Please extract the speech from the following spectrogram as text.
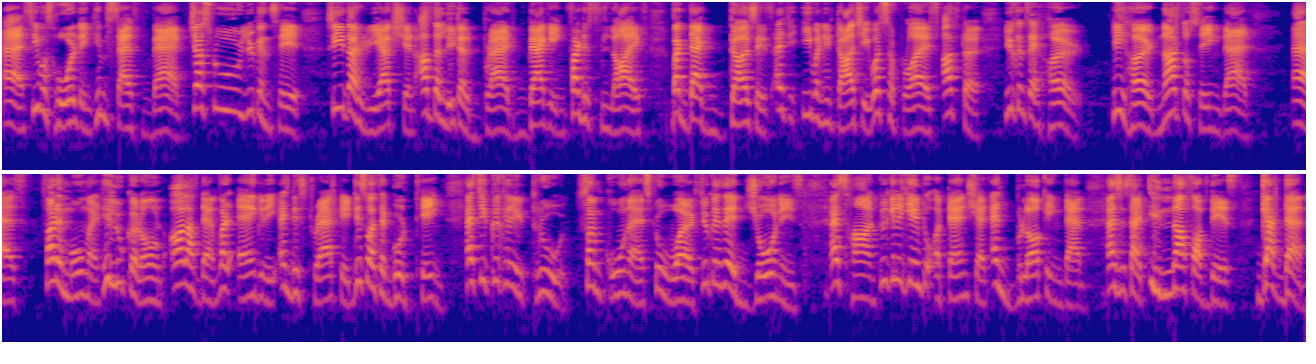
as he was holding himself back just to, you can say, see the reaction of the little brat begging for his life. But that does it. And even Itachi was surprised after, you can say, heard. He heard Naruto saying that as for a moment he looked around, all of them were angry and distracted. This was a good thing. As he quickly threw some kunas towards, you can say Jonis, as Han quickly came to attention and blocking them. As he said, enough of this, get them.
